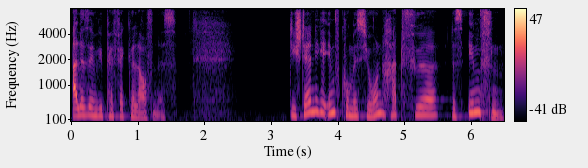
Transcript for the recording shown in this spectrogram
alles irgendwie perfekt gelaufen ist. Die Ständige Impfkommission hat für das Impfen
